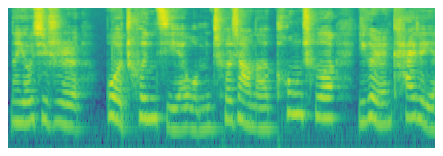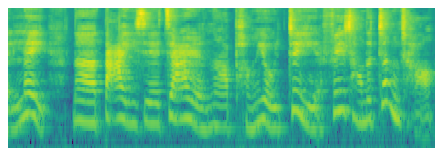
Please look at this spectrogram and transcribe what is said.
那尤其是过春节，我们车上呢空车，一个人开着也累。那搭一些家人啊、朋友，这也非常的正常。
